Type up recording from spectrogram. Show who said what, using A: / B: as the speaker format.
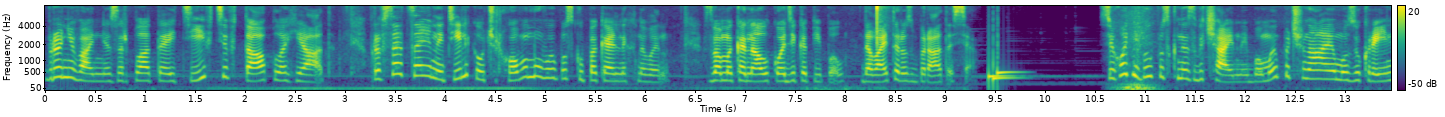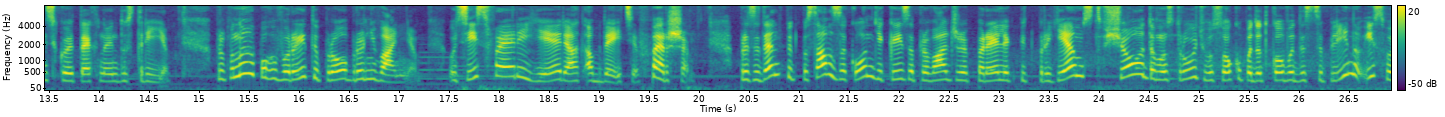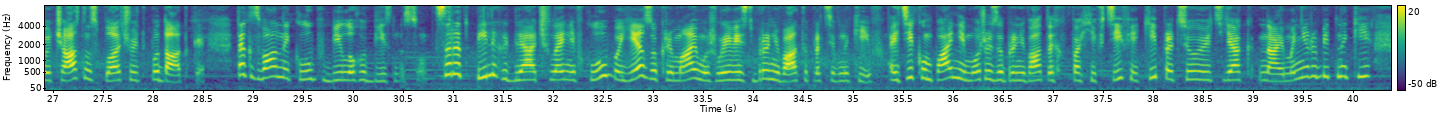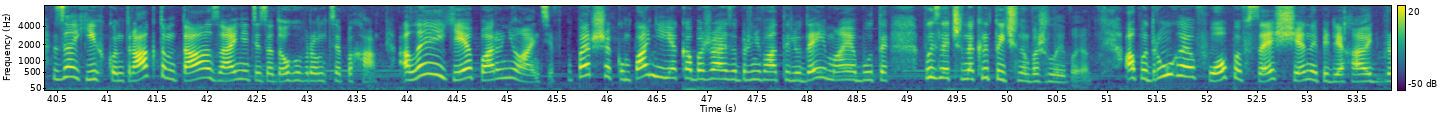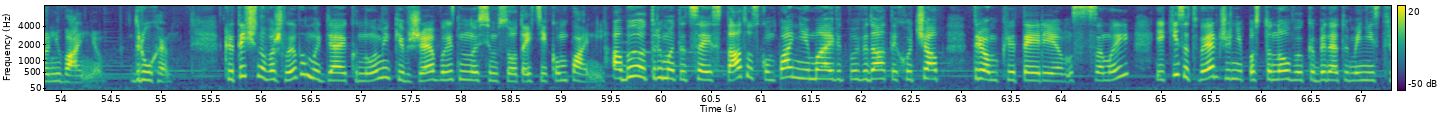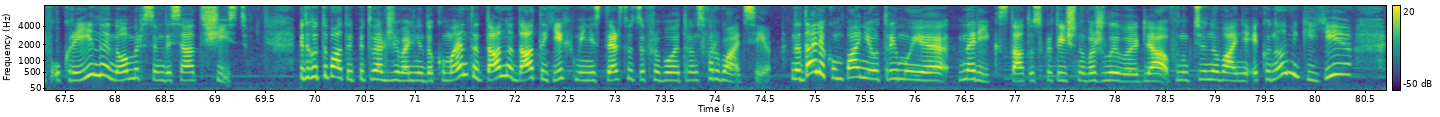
A: бронювання зарплати айтівців та плагіат. Про все це і не тільки у черговому випуску пекельних новин. З вами канал Кодіка People. Давайте розбиратися. Сьогодні випуск незвичайний, бо ми починаємо з української техноіндустрії. Пропоную поговорити про бронювання. У цій сфері є ряд апдейтів. Перше, президент підписав закон, який запроваджує перелік підприємств, що демонструють високу податкову дисципліну і своєчасно сплачують податки, так званий клуб білого бізнесу. Серед пільг для членів клубу є, зокрема, й можливість бронювати працівників. it компанії можуть забронювати фахівців, які працюють як наймані робітники за їх контрактом та зайняті за договором ЦПХ. Але є пара нюансів. По-перше, компанія, яка бажає забронювати людей, має бути визначена критично важливою. А по-друге, ФОПи все ще не підлягають бронюванню. Друге. Критично важливими для економіки вже визнано 700 it компаній. Аби отримати цей статус, компанія має відповідати хоча б трьом критеріям з семи, які затверджені постановою Кабінету міністрів України номер 76 підготувати підтверджувальні документи та надати їх Міністерству цифрової трансформації. Надалі компанія отримує на рік статус критично важливої для функціонування економіки і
